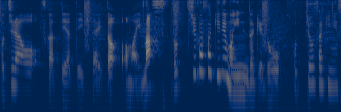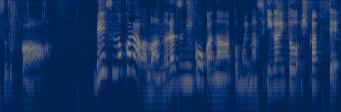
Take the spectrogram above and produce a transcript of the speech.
こちらを使ってやっていきたいと思います。どっちが先でもいいんだけどこっちを先にするか。ベースのカラーはまあ塗らずにいこうかなと思います。意外と光って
